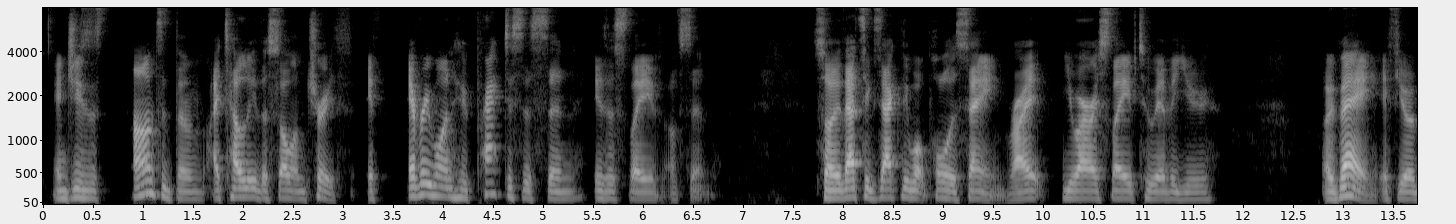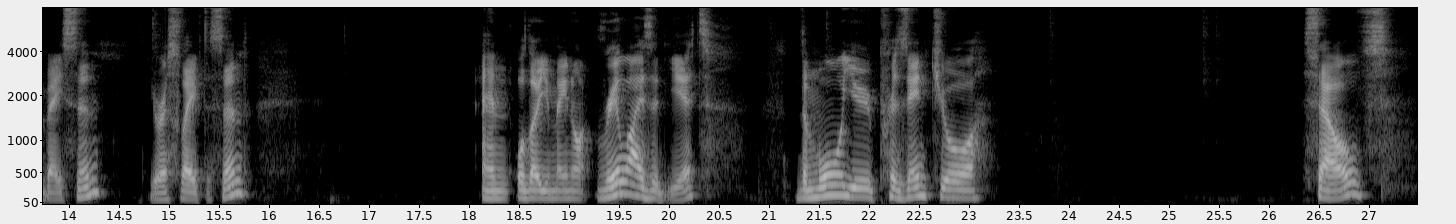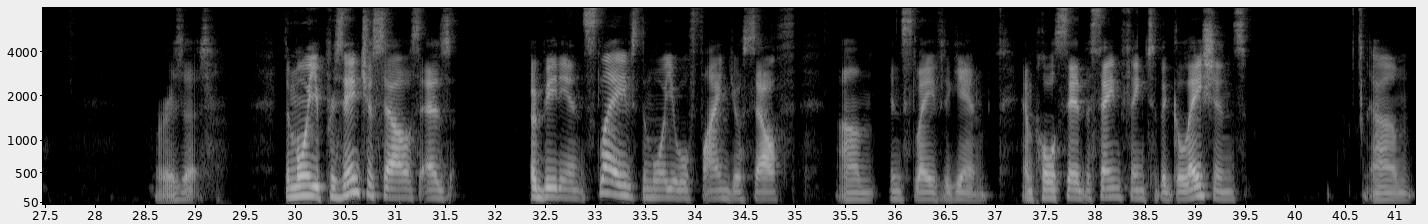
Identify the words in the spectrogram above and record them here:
And Jesus answered them, I tell you the solemn truth. If everyone who practices sin is a slave of sin. So that's exactly what Paul is saying, right? You are a slave to whoever you obey. If you obey sin, you're a slave to sin. And although you may not realize it yet, the more you present your selves, where is it? The more you present yourselves as obedient slaves, the more you will find yourself um, enslaved again. And Paul said the same thing to the Galatians. Um,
